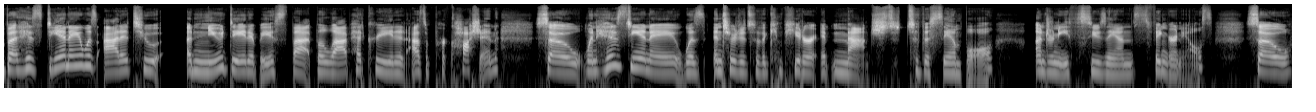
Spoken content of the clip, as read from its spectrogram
but his DNA was added to a new database that the lab had created as a precaution. So when his DNA was entered into the computer, it matched to the sample underneath Suzanne's fingernails. So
